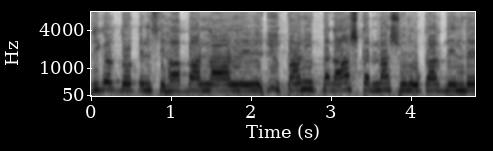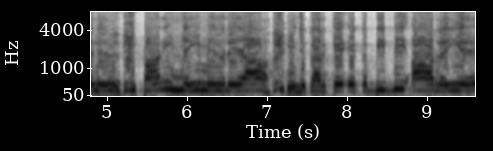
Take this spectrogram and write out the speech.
دیگر دو تین صحابہ نال پانی تلاش کرنا شروع کر دین دے نے پانی نہیں مل رہا انج کر کے ایک بی بی آ رہی ہے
